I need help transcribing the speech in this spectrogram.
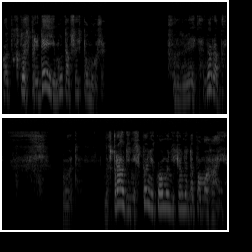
от хтось прийде і йому там щось поможе. Розумієте? Ну, раби. От. Насправді ніхто нікому нічого не допомагає.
